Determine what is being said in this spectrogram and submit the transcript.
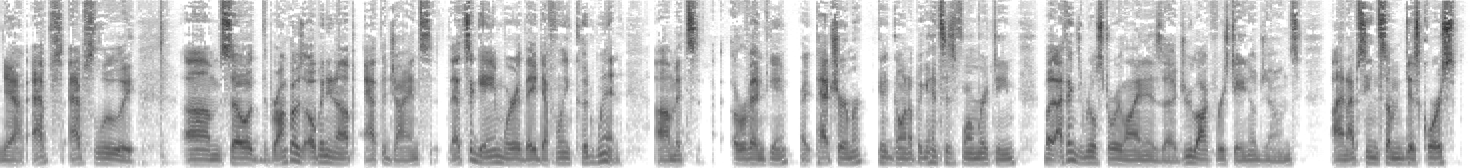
Yeah, abs- absolutely. Um, so the Broncos opening up at the Giants. That's a game where they definitely could win. Um, it's a revenge game, right? Pat Shurmur going up against his former team. But I think the real storyline is uh, Drew Lock versus Daniel Jones. Uh, and I've seen some discourse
